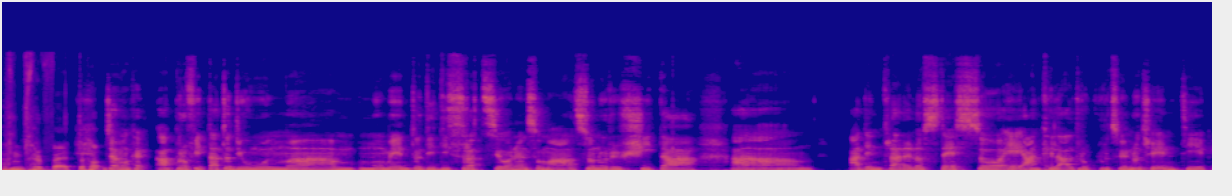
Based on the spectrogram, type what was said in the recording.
Perfetto. Diciamo che ha approfittato di un, uh, un, momento di distrazione, insomma, sono riuscita a, ad entrare lo stesso e anche l'altro Curso Innocenti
